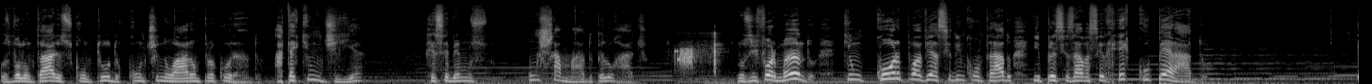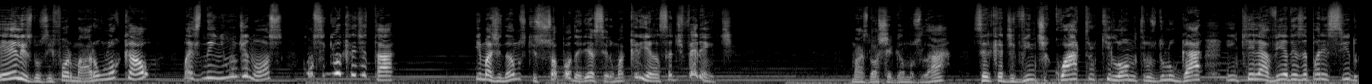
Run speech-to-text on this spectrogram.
Os voluntários, contudo, continuaram procurando, até que um dia recebemos um chamado pelo rádio nos informando que um corpo havia sido encontrado e precisava ser recuperado. Eles nos informaram o local, mas nenhum de nós conseguiu acreditar. Imaginamos que só poderia ser uma criança diferente. Mas nós chegamos lá, cerca de 24 quilômetros do lugar em que ele havia desaparecido,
